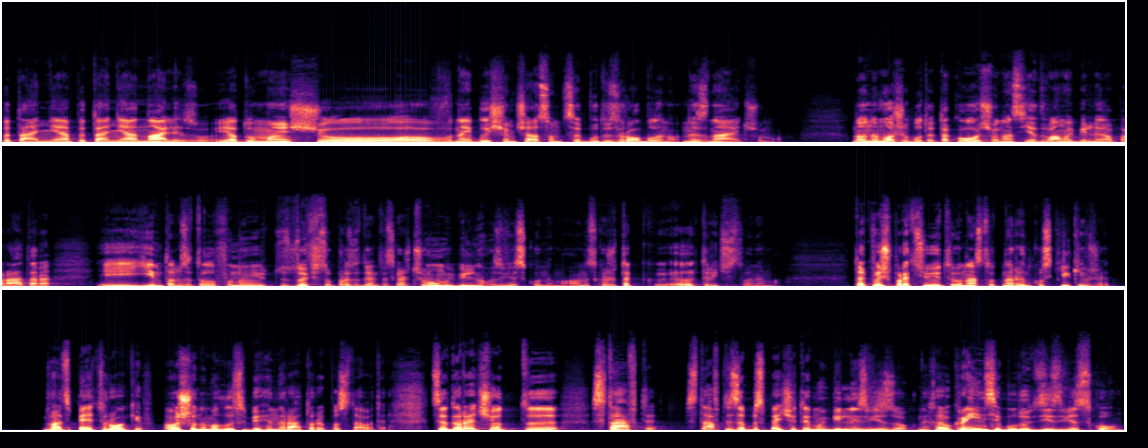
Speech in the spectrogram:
питання, питання аналізу. Я думаю, що в найближчим часом це буде зроблено. Не знаю чому. Ну не може бути такого, що у нас є два мобільних оператора, і їм там зателефонують з офісу президента і скажуть, чому мобільного зв'язку нема? А Вони скажуть, так електричества нема. Так ви ж працюєте у нас тут на ринку скільки вже? 25 років? А ви що, не могли собі генератори поставити? Це, до речі, от е, ставте, ставте, забезпечити мобільний зв'язок. Нехай українці будуть зі зв'язком.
